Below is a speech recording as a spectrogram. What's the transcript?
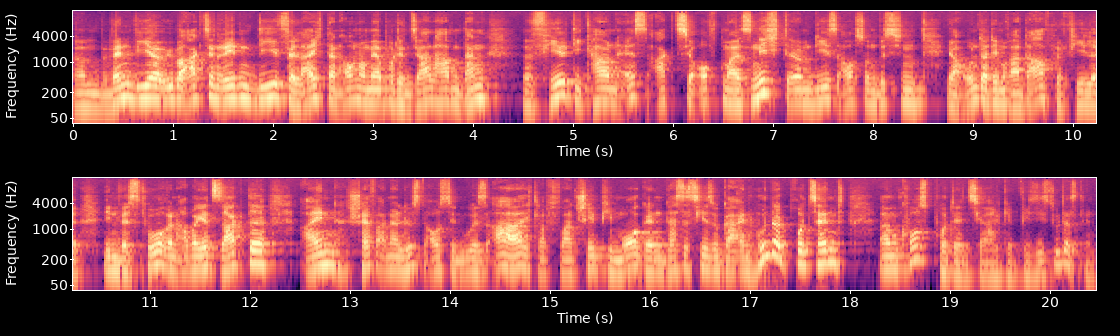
Ähm, wenn wir über Aktien reden, die vielleicht dann auch noch mehr Potenzial haben, dann äh, fehlt die K&S-Aktie oftmals nicht. Ähm, die ist auch so ein bisschen ja, unter dem Radar für viele Investoren. Aber jetzt sagte ein Chefanalyst aus den USA, ich glaube es war JP Morgan, dass es hier sogar ein 100% ähm, Kurspotenzial gibt. Wie siehst du das denn?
